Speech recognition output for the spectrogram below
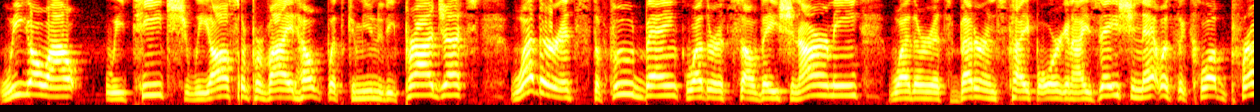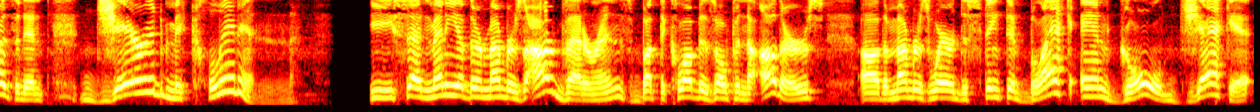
we go out we teach. We also provide help with community projects, whether it's the food bank, whether it's Salvation Army, whether it's veterans type organization. That was the club president, Jared McClendon. He said many of their members are veterans, but the club is open to others. Uh, the members wear a distinctive black and gold jacket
